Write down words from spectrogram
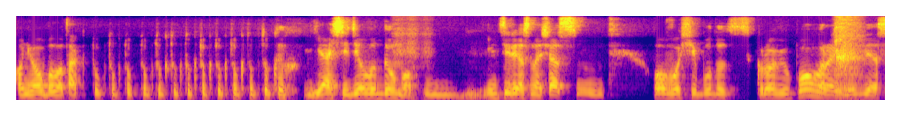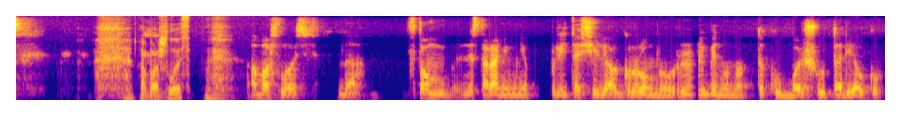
У него было так, тук-тук-тук-тук-тук-тук-тук-тук-тук-тук. Я сидел и думал, интересно, сейчас овощи будут с кровью повара или без? Обошлось? Обошлось, да в том ресторане мне притащили огромную рыбину на такую большую тарелку.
